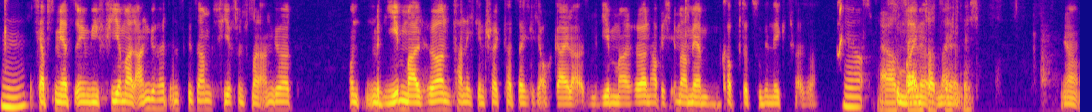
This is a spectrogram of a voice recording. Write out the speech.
Mhm. Ich habe es mir jetzt irgendwie viermal angehört insgesamt, vier, fünfmal angehört. Und mit jedem Mal hören fand ich den Track tatsächlich auch geiler. Also mit jedem Mal hören habe ich immer mehr im Kopf dazu genickt. Also ja, ja so meine, tatsächlich. Ja,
